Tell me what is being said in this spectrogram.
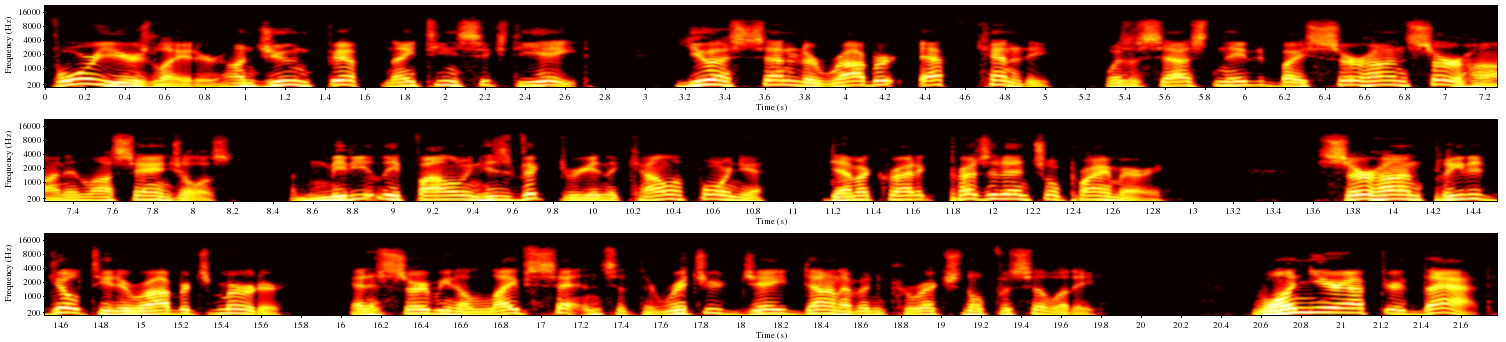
Four years later, on June 5, 1968, U.S. Senator Robert F. Kennedy was assassinated by Sirhan Sirhan in Los Angeles immediately following his victory in the California Democratic presidential primary. Sirhan pleaded guilty to Robert's murder and is serving a life sentence at the Richard J. Donovan Correctional Facility. One year after that,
